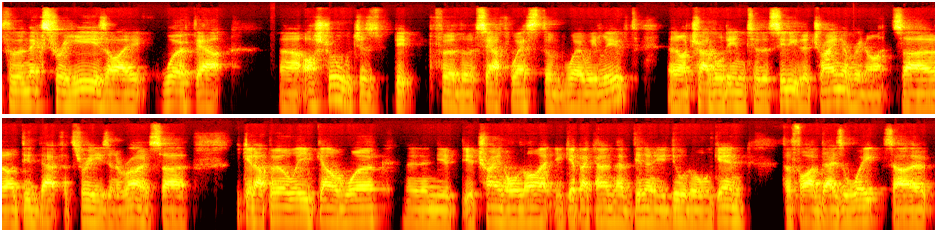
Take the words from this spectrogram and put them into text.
for the next three years, I worked out uh, Austral, which is a bit further southwest of where we lived. And I travelled into the city to train every night. So I did that for three years in a row. So you get up early, go and work, and then you, you train all night. You get back home, have dinner, and you do it all again for five days a week. So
